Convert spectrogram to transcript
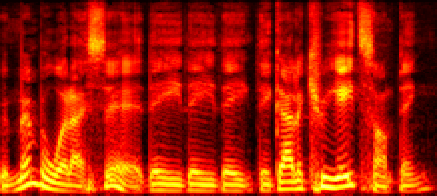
Remember what I said. They they they they got to create something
